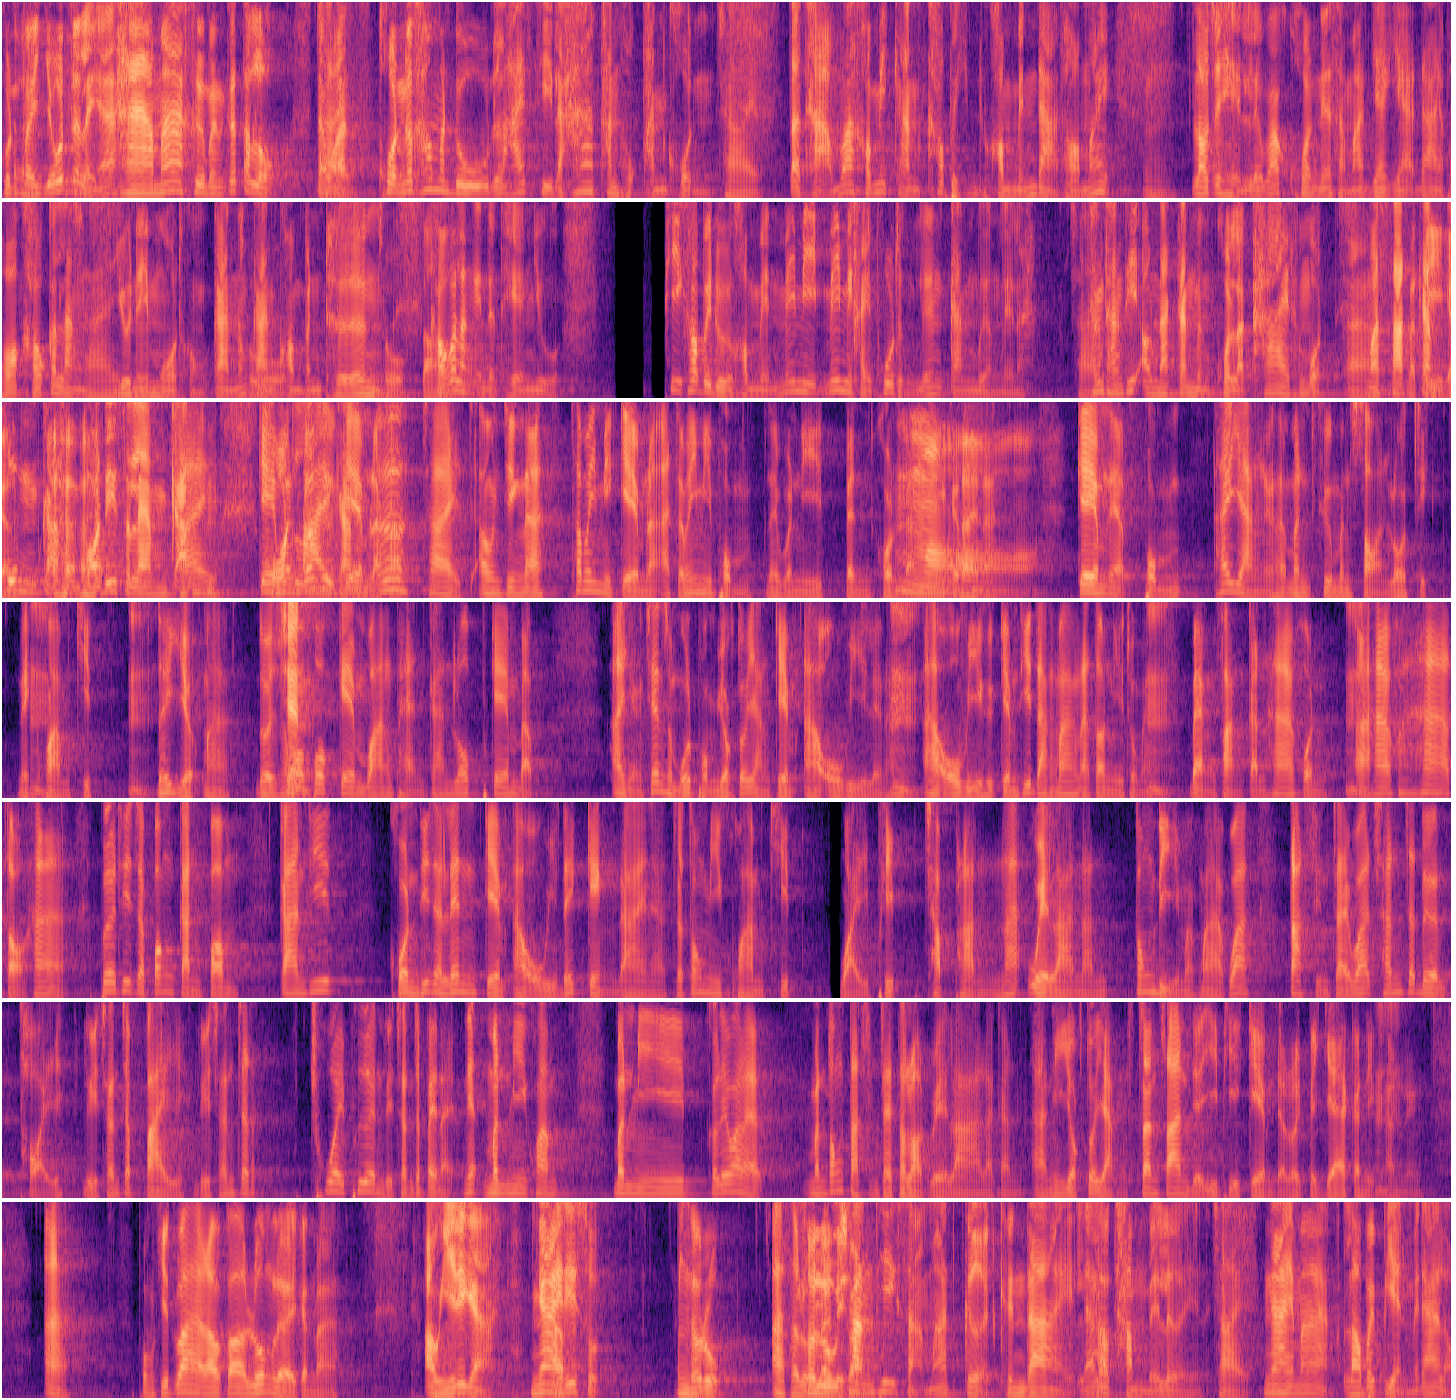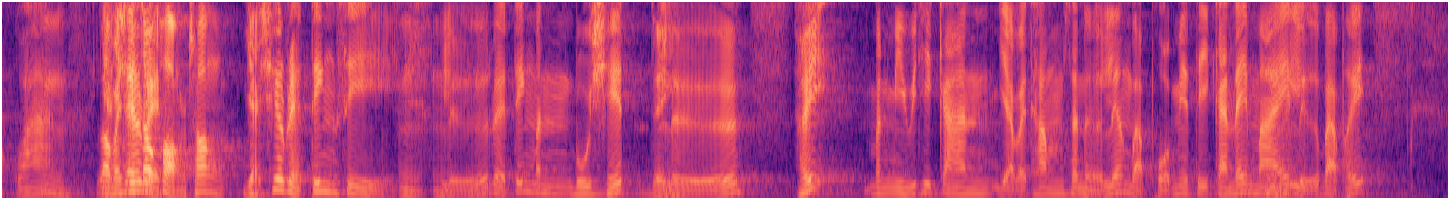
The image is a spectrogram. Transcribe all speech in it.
คุณประยุทธ์อะไรเงี้ยฮามากคือมันก็ตลก แต่ว่าคนก็เข้ามาดูไลฟ์ทีละห้าพันหกพันคนใช่แต่ถามว่าเขามีการเข้าไปคอมเมนต์ด่าทอไหมอืมเราจะเห็นเลยว่าคนเนี่ยสามารถแยกแยะได้ เพราะว่าเขากำลังใช่อยู่ในโหมดของการต้องการถูกความบันเทิงถูกต้องเขากำลัง entertain อยู่ พี่เข้าไปดูคอมเมนต์ไม่มีไม่มีใครพูดถึงเรื่องการเมืองเลยนะใช่ทั้งทั้งๆที่เอานักการเมืองคนละค่ายทั้งหมดอ่ามมาซัดกันมาตีกันพุ่มกัน body slam กันใช่เกมโค้มัดนไลก็คือน์กันเกมแหละเอครัอบใช่ เอาจริงๆนะ ถ้าไม่มีเกมนะ อาจจะไม่มีผมในวันนี้เป็นคนแบบนี้ก็ได้นะอ๋อเกมเนี่ยผมให้อย่างหนึงครับมันคือมันสอน logicในความคิดอืมได้เยอะมาก โดยเฉเช่นพาะพวกเกมวางแผนการลบเกมแบบอะอย่างเช่นสมมติผมยกตัวอย่างเกม ROV เลยนะอืม ROV คือเกมที่ดังมากนะตอนนี้ถูกไหมอืมแบ่งฝั่งกัน 5 คนอืมอะห้าห้าต่อ 5 เพื่อที่จะป้องกันป้อม การที่คนที่จะเล่นเกม ROV ได้เก่งได้นะ จะต้องมีความคิดไหวพริบฉับพลันณเวลานั้นต้องดีมากๆว่าตัดสินใจว่าฉันจะเดินถอยหรือฉันจะไป หรือฉันจะช่วยเพื่อนหรือฉันจะไปไหนเนี่ยมันมีความมันมีก็เรียกว่าอะไรมันต้องตัดสินใจตลอดเวลาแล้วกัน อันนี้ยกตัวอย่างสั้นๆ เดี๋ยว EP เกมเดี๋ยวเราไปแยกกันอีกอันหนึ่งอะผมคิดว่าเราก็ล่วงเลยกันมา เอางี้ดีกว่าง่ายที่สุดอืมสรุปอะสรุป solution ดีกว่าที่สามารถเกิดขึ้นได้ และครับเราทำได้เลยใช่ง่ายมากเราไปเปลี่ยนไม่ได้หรอกว่าอืมเราไม่ใช่เจ้าของช่อง อย่าเชื่อเรตติ้งสิอืมอืมหรือเรตติ้งมัน bullshit จริงหรือเฮ้ยมันมีวิธีการอย่าไปทำเสนอเรื่องแบบผัวเมียตีกันได้ไหมอืมหรือแบบเฮ้ย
